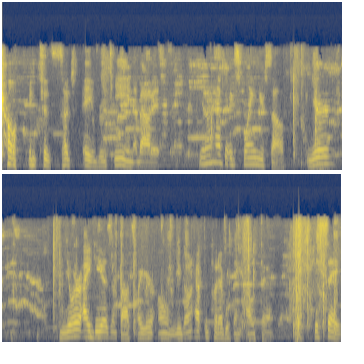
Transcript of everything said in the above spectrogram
go into such a routine about it. You don't have to explain yourself. Your your ideas and thoughts are your own. You don't have to put everything out there. Just say,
